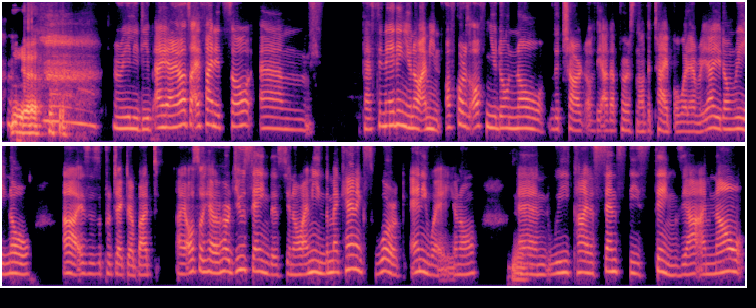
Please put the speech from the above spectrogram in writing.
yeah. really deep I, I also i find it so um fascinating you know i mean of course often you don't know the chart of the other person or the type or whatever yeah you don't really know ah is this a projector but i also have heard you saying this you know i mean the mechanics work anyway you know yeah. and we kind of sense these things yeah i'm now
